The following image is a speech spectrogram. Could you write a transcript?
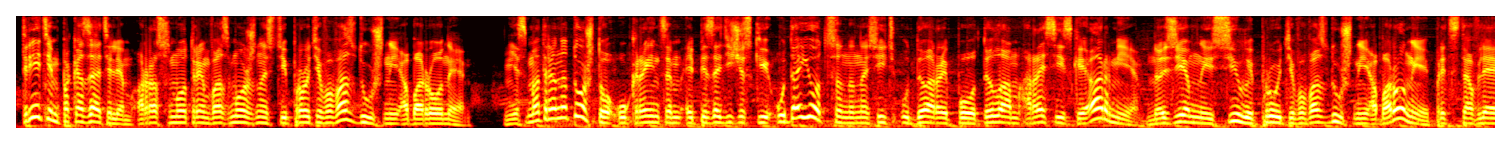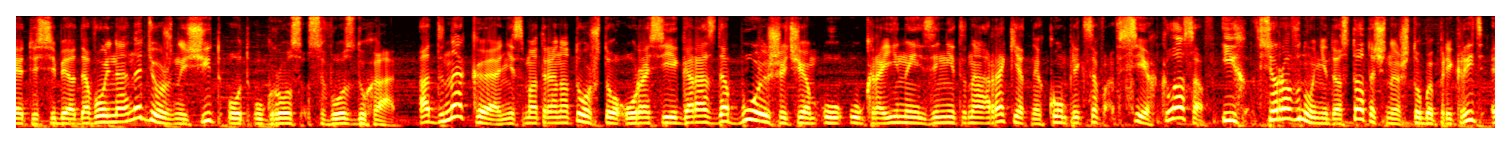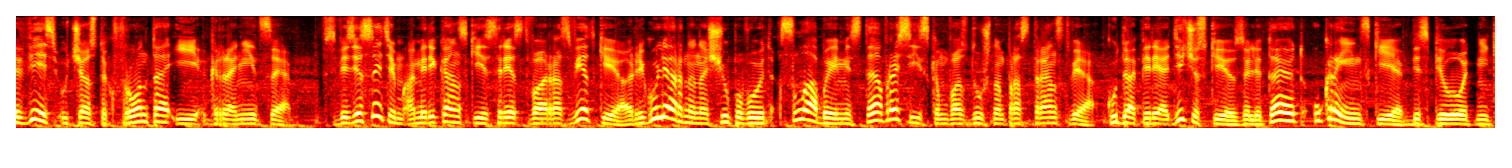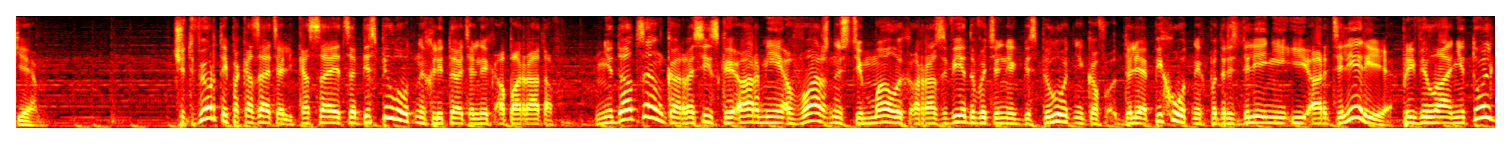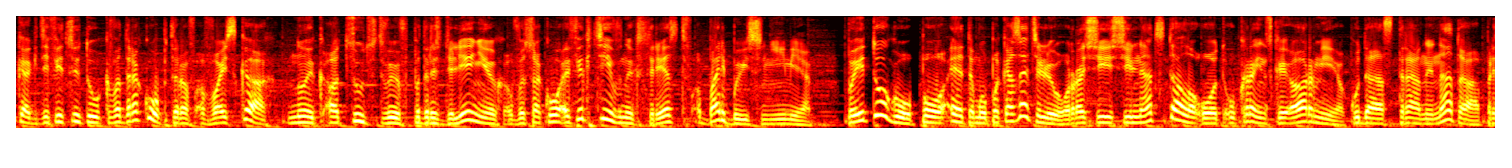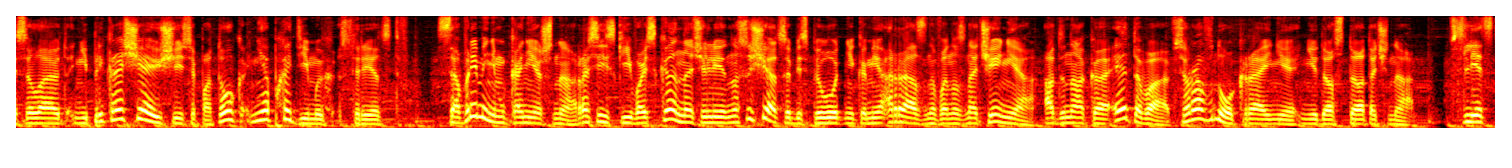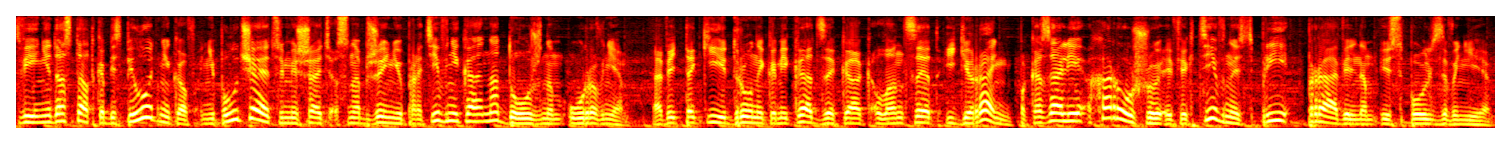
Третьим показателем рассмотрим возможности противовоздушной обороны. Несмотря на то, что украинцам эпизодически удается наносить удары по тылам российской армии, наземные силы противовоздушной обороны представляют из себя довольно надежный щит от угроз с воздуха. Однако, несмотря на то, что у России гораздо больше, чем у Украины зенитно-ракетных комплексов всех классов, их все равно недостаточно, чтобы прикрыть весь участок фронта и границы. В связи с этим американские средства разведки регулярно нащупывают слабые места в российском воздушном пространстве, куда периодически залетают украинские беспилотники. Четвертый показатель касается беспилотных летательных аппаратов. Недооценка российской армии важности малых разведывательных беспилотников для пехотных подразделений и артиллерии привела не только к дефициту квадрокоптеров в войсках, но и к отсутствию в подразделениях высокоэффективных средств борьбы с ними. По итогу, по этому показателю, Россия сильно отстала от украинской армии, куда страны НАТО присылают непрекращающийся поток необходимых средств. Со временем, конечно, российские войска начали насыщаться беспилотниками разного назначения, однако этого все равно крайне недостаточно. Вследствие недостатка беспилотников не получается мешать снабжению противника на должном уровне. А ведь такие дроны-камикадзе, как Ланцет и Герань, показали хорошую эффективность при правильном использовании.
